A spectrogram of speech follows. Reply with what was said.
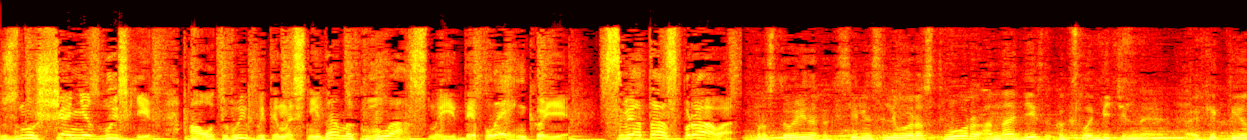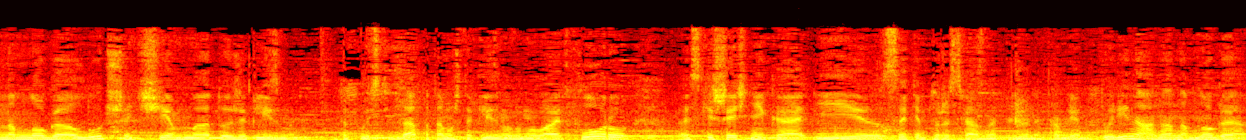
знущання з близьких. А от випити на сніданок власної, тепленької свята справа. Просто урина, как сильный солевой раствор, она действует как слабительная. Эффект ее намного лучше, чем э, той же клизмы, допустим, да, потому что клизма вымывает флору э, из кишечника, и с этим тоже связаны определенные проблемы. Урина, она намного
